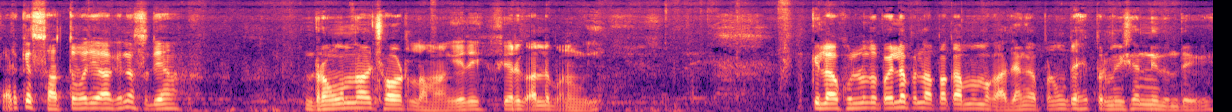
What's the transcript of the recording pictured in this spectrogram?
ਤੜਕੇ 7 ਵਜੇ ਆ ਕੇ ਨੱਸਦੇ ਆ ਡਰੋਨ ਨਾਲ ਸ਼ਾਟ ਲਵਾਂਗੇ ਇਹਦੇ, ਫਿਰ ਗੱਲ ਬਣੂਗੀ। ਕਿਲਾ ਖੁੱਲਣ ਤੋਂ ਪਹਿਲਾਂ ਪਹਿਲਾਂ ਆਪਾਂ ਕੰਮ ਮੁਕਾ ਦਿਆਂਗੇ, ਆਪਾਂ ਨੂੰ ਤਾਂ ਇਹ ਪਰਮਿਸ਼ਨ ਨਹੀਂ ਦਿੰਦੇਗੇ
